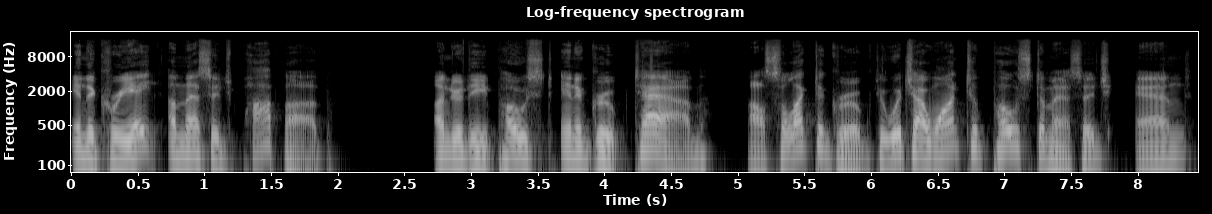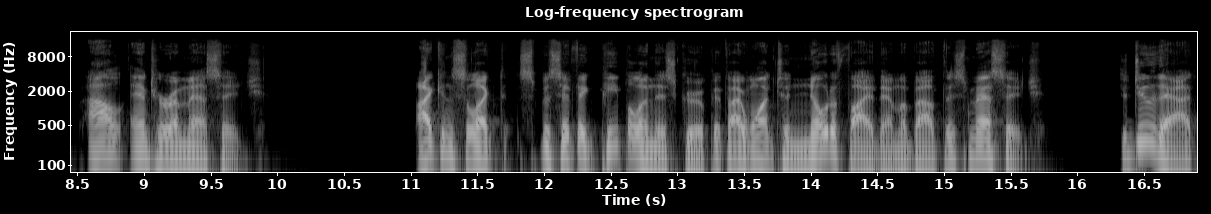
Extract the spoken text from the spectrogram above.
In the Create a Message pop-up, under the Post in a Group tab, I'll select a group to which I want to post a message and I'll enter a message. I can select specific people in this group if I want to notify them about this message. To do that,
